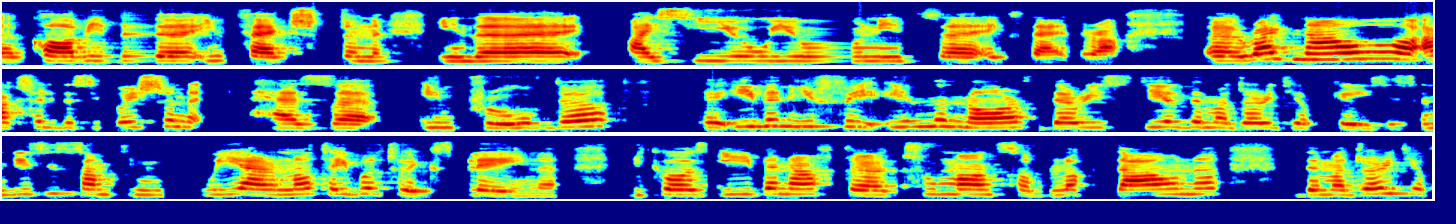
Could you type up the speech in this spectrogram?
uh, COVID infection in the ICU units, uh, etc. right now, actually, the situation has improved even if in the north there is still the majority of cases. And this is something we are not able to explain because even after two months of lockdown, the majority of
